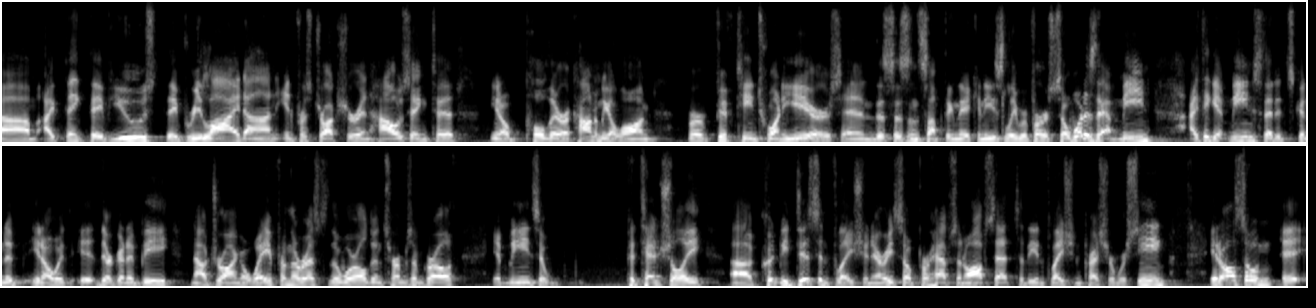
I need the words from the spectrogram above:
um, I think they've used, they've relied on infrastructure and housing to, you know, pull their economy along for 15, 20 years, and this isn't something they can easily reverse. So, what does that mean? I think it means that it's going to, you know, it, it, they're going to be now drawing away from the rest of the world in terms of growth. It means it potentially uh, could be disinflationary, so perhaps an offset to the inflation pressure we're seeing. It also it,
